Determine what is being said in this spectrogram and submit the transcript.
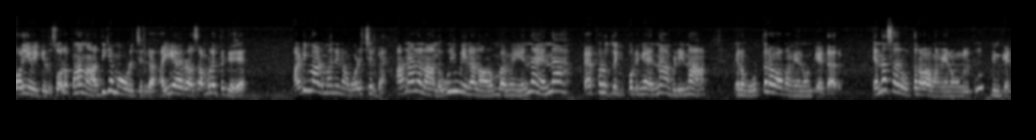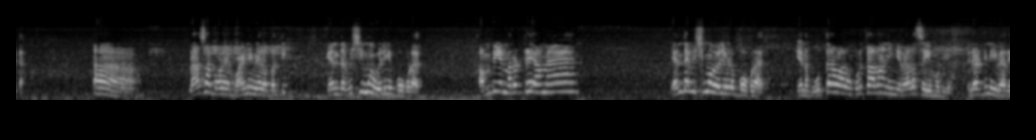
குறையும் வைக்கல. சொல்லப்போனால் நான் அதிகமாக உழைச்சிருக்கேன். ஐயாயிரம் சம்பளத்துக்கு அடிமாடு மாதிரி நான் உழைச்சிருக்கேன். அதனால் நான் அந்த உரிமையில் நான் ரொம்ப என்ன என்ன பேப்பரை தூக்கி போடுறீங்க என்ன அப்படின்னா எனக்கு உத்தரவாதம் வேணும்னு கேட்டார். என்ன சார் உத்தரவாதம் வேணும் உங்களுக்கு? அப்படின்னு கேட்டேன். ராசாபாளையம் பழனி வேலை பற்றி எந்த விஷயமும் வெளியே போகக்கூடாது. தம்பியை மிரட்டுறியாம? எந்த விஷயமும் வெளியில் போகக்கூடாது. எனக்கு உத்தரவாதம் கொடுத்தா தான் நீங்கள் வேலை செய்ய முடியும். இல்லாட்டி நீ வேறு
